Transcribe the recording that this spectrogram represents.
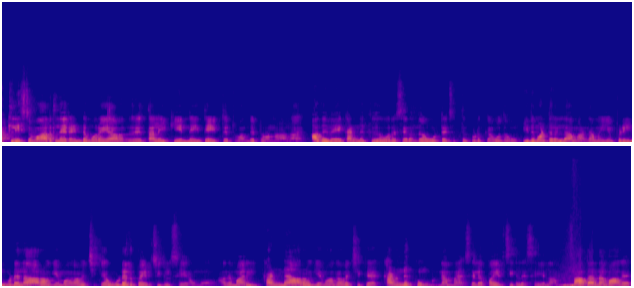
அட்லீஸ்ட் வாரத்தில் ரெண்டு முறையாவது தலைக்கு எண்ணெய் தேய்த்துட்டு வந்துட்டோம்னால அதுவே கண்ணுக்கு ஒரு சிறந்த ஊட்டச்சத்து கொடுக்க உதவும். இது மட்டும் இல்லாமல் நம்ம எப்படி உடலை ஆரோக்கியமாக வச்சுக்க உடல் பயிற்சிகள் செய்கிறோமோ அது மாதிரி கண்ணை ஆரோக்கியமாக வச்சுக்க கண்ணுக்கும் நம்ம சில பயிற்சிகளை செய்யலாம். சாதாரணமாக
